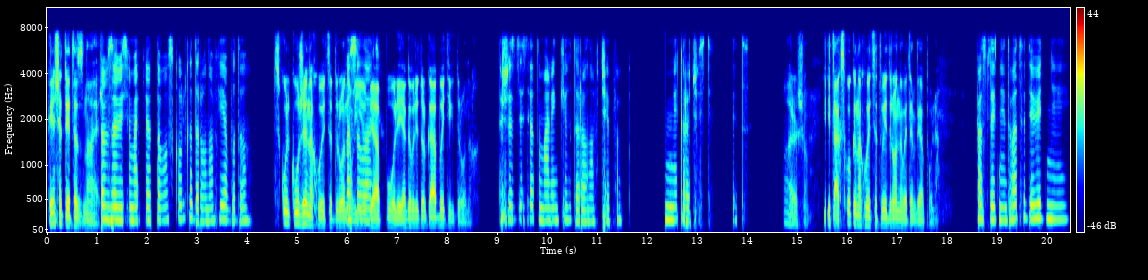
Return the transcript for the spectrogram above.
Конечно, ты это знаешь. В зависимости от того, сколько дронов я буду. Сколько уже находится дронов в ее Посылать. биополе? Я говорю только об этих дронах. 60 маленьких дронов чипов. Микрочастиц. Хорошо. Итак, сколько находится твои дроны в этом биополе? Последние 29 дней.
